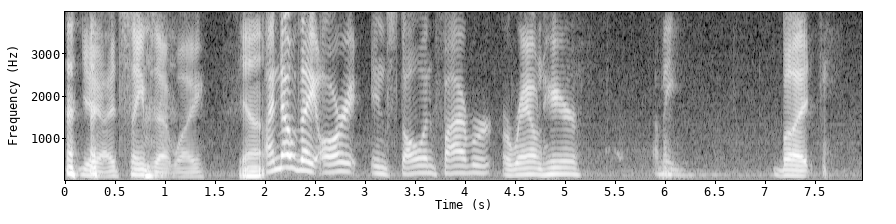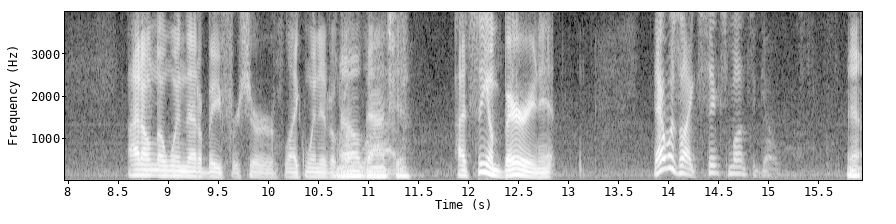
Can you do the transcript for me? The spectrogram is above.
yeah, it seems that way. yeah. I know they are installing fiber around here. I mean, but I don't know when that'll be for sure. Like when it'll go Oh, live. gotcha. I see them burying it. That was like six months ago. Yeah.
